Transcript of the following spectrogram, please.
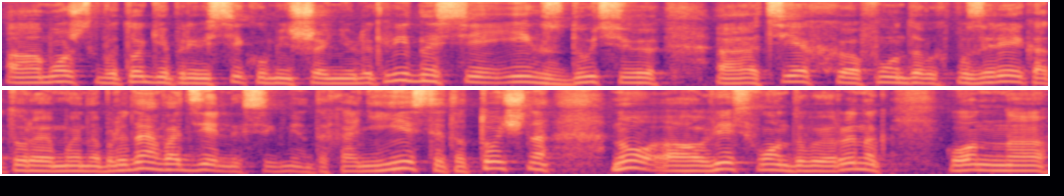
может в итоге привести к уменьшению ликвидности и к сдутию тех фондовых пузырей, которые мы наблюдаем в отдельных сегментах. Они есть, это точно, но весь фондовый фондовый рынок, он э,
